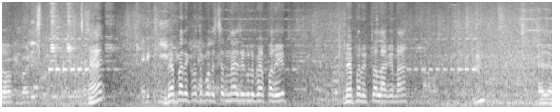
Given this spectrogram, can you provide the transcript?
তো। হ্যাঁ? এটা ব্যাপারী কথা বলেছেন না যেগুলো ব্যাপারীর। ব্যাপারীরটা লাগে না। এই যে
